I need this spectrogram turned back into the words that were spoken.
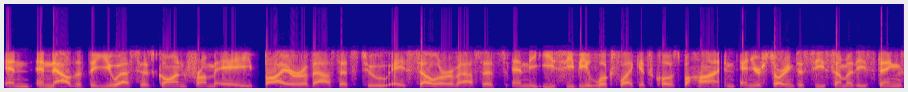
And and now that the U.S. has gone from a buyer of assets to a seller of assets, and the ECB looks like it's close behind, and you're starting to see some of these things,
